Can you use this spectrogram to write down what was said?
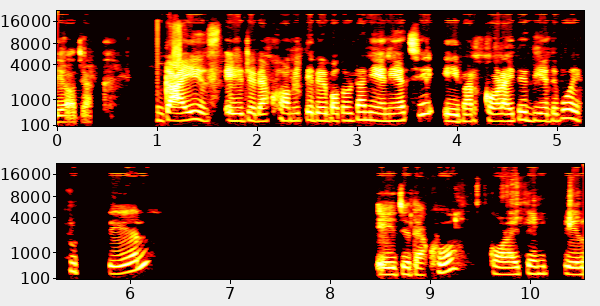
দেওয়া যাক। গাইস এই যে দেখো আমি তেলের বোতলটা নিয়ে নিয়েছি, এইবার কড়াইতে দিয়ে দেব একটু তেল। এই যে দেখো, কড়াইতে আমি তেল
